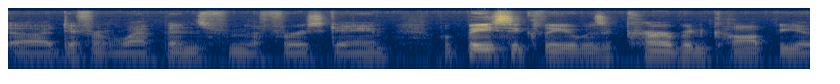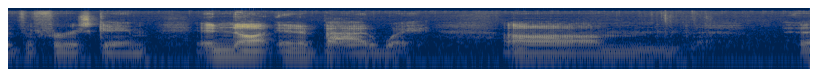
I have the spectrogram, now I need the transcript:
uh, different weapons from the first game. But basically, it was a carbon copy of the first game, and not in a bad way. Um, uh,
